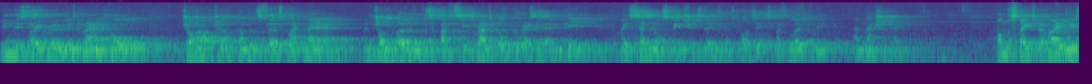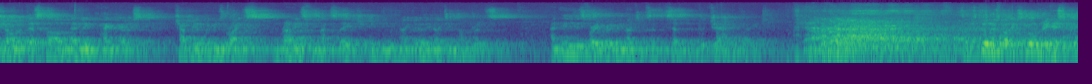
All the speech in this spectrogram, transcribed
In this very room, in the Grand Hall, John Archer, London's first black mayor, and John Burns, Battersea's radical progressive MP, made seminal speeches that influenced politics both locally and nationally. On the stage behind me, Charlotte Despard and Evelyn Pankhurst championed women's rights and rallies from that stage in the early 1900s. And in this very room in 1977, the Jam played. so this building's got extraordinary history,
